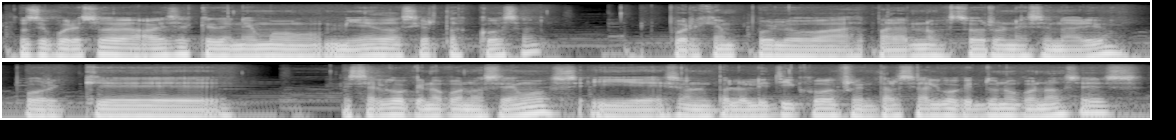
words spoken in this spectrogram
Entonces por eso a veces que tenemos miedo a ciertas cosas, por ejemplo a pararnos sobre un escenario, porque es algo que no conocemos y eso en el paleolítico enfrentarse a algo que tú no conoces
